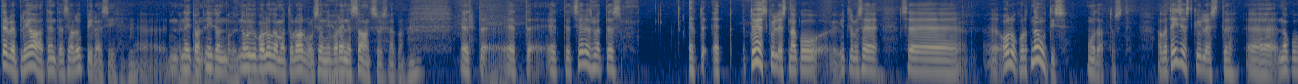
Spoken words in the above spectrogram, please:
terve plejaad nende seal õpilasi mm, -hmm. neid on, neid on no juba lugematul arvul, see on juba renessanss ühesõnaga mm. -hmm. et, et, et, et selles mõttes, et, et, et ühest küljest nagu ütleme, see, see olukord nõudis muudatust, aga teisest küljest äh, nagu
